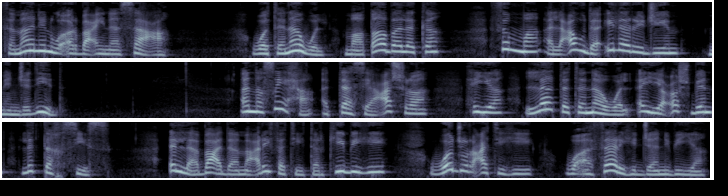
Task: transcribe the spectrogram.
48 ساعة وتناول ما طاب لك ثم العودة إلى الرجيم من جديد. النصيحة التاسعة عشرة هي لا تتناول أي عشب للتخسيس إلا بعد معرفة تركيبه وجرعته وآثاره الجانبية،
